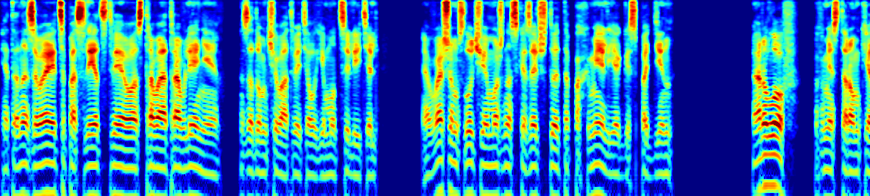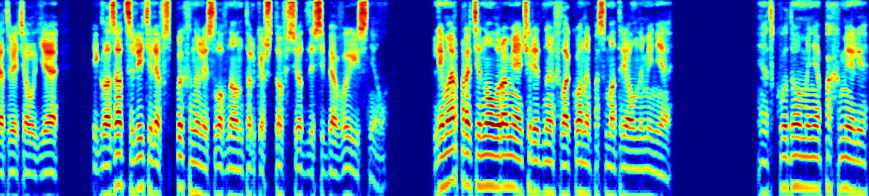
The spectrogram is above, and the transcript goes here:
«Это называется последствия острого отравления», задумчиво ответил ему целитель. «В вашем случае можно сказать, что это похмелье, господин». «Орлов», — вместо Ромки ответил я, и глаза целителя вспыхнули, словно он только что все для себя выяснил. Лимар протянул Роме очередной флакон и посмотрел на меня. «И откуда у меня похмелье?»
